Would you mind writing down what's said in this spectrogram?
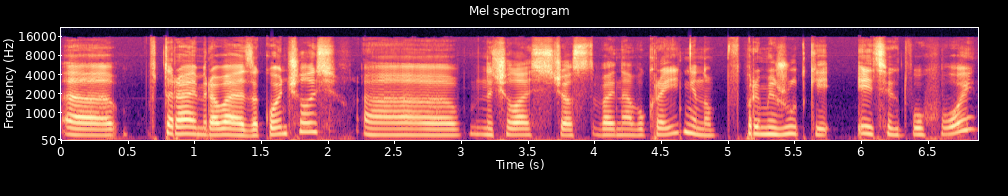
э, Вторая мировая закончилась, э, началась сейчас война в Украине, но в промежутке этих двух войн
